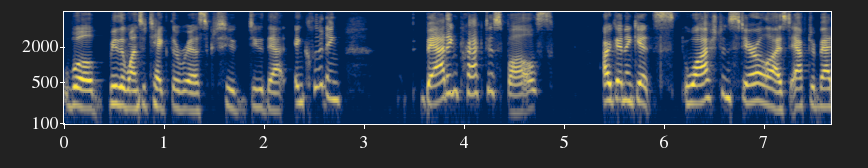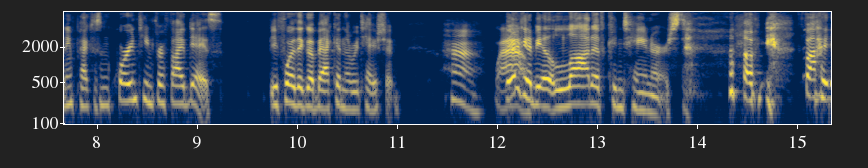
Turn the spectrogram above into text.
will be the ones who take the risk to do that including batting practice balls are going to get washed and sterilized after batting practice and quarantined for five days before they go back in the rotation huh wow there's going to be a lot of containers five.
